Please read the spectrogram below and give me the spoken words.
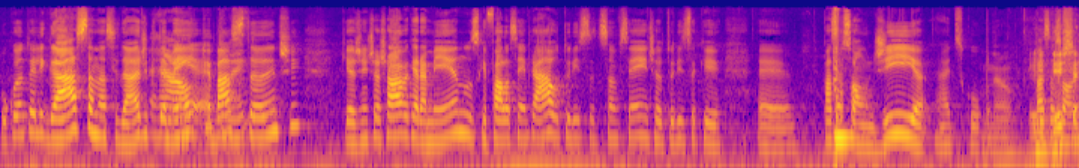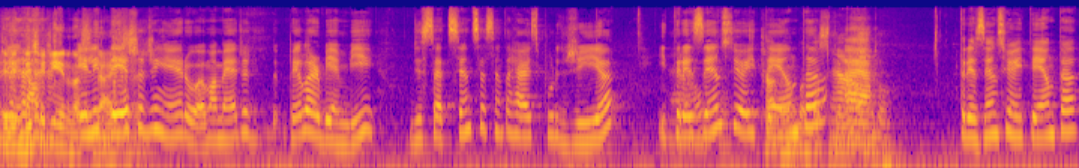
o quanto ele gasta na cidade, que é também é bastante. Também que a gente achava que era menos, que fala sempre, ah, o turista de São Vicente é o turista que é, passa só um dia. Ai, desculpa. Não, ele, deixa, um ele deixa dinheiro na ele cidade. Ele deixa né? dinheiro. É uma média, pelo Airbnb, de 760 reais por dia e é 380. Alto. Caramba, é, 380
